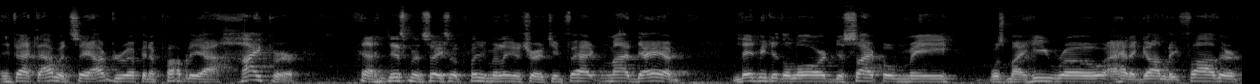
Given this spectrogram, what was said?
in fact, I would say I grew up in a probably a hyper uh, dispensational premillennial church. In fact, my dad led me to the Lord, discipled me, was my hero. I had a godly father.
